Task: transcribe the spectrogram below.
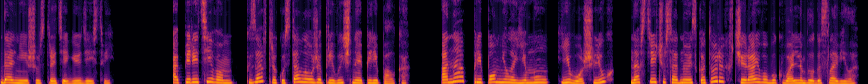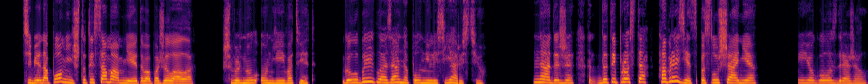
дальнейшую стратегию действий. Аперитивом к завтраку стала уже привычная перепалка. Она припомнила ему его шлюх, на встречу с одной из которых вчера его буквально благословила. «Тебе напомнить, что ты сама мне этого пожелала!» — швырнул он ей в ответ. Голубые глаза наполнились яростью. «Надо же, да ты просто образец послушания!» Ее голос дрожал.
